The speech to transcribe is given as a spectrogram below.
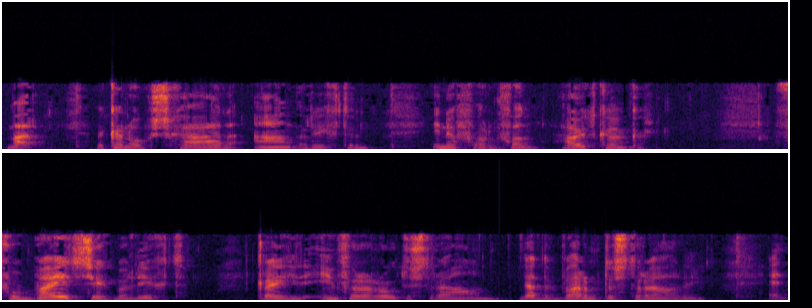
maar het kan ook schade aanrichten in de vorm van huidkanker. Voorbij het zichtbaar licht krijg je de infrarode straling, ja, de warmtestraling. En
